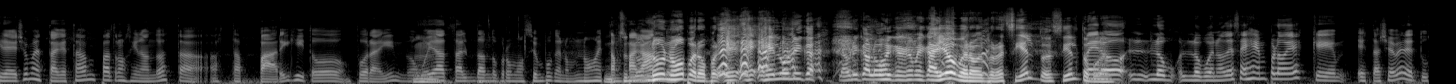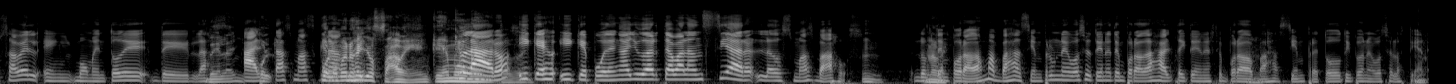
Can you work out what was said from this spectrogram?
de hecho me está que están patrocinando hasta hasta Paris y todo por ahí. No voy a mm. estar dando promoción porque no nos están pagando. No, no, pero, es, es, la, única, la única lógica que me cayó, pero, pero es cierto, es cierto. Pero lo, lo, bueno de ese ejemplo es que está chévere. Tú sabes en el momento de, de las altas más grandes. Por lo menos ellos saben en qué momento. Claro, y, que, y que pueden ayudarte a balancear los más bajos. Mm las temporadas más bajas. Siempre un negocio tiene temporadas altas y tiene temporadas bajas. Siempre, todo tipo de negocio los tiene.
